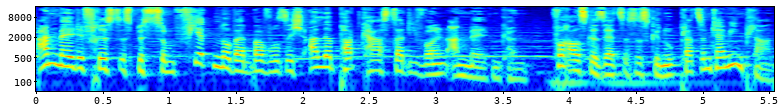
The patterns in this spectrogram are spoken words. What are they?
Anmeldefrist ist bis zum 4. November, wo sich alle Podcaster, die wollen, anmelden können. Vorausgesetzt, es ist genug Platz im Terminplan.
